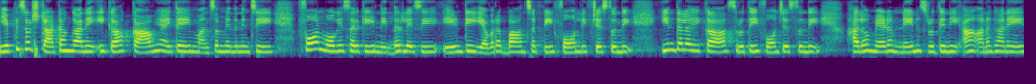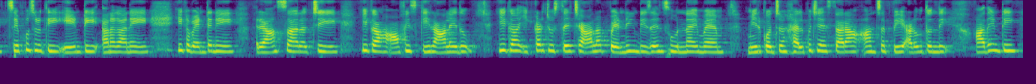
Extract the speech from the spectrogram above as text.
Episode start అవగానే ఇక కావ్య అయితే మంచం మీద నుంచి ఫోన్ మోగేసరికి నిద్రలేసి ఏంటి? ఎవరబ్బా? అని చెప్పి ఫోన్ లిఫ్ట్ చేస్తుంది. ఇంతలో ఇక శృతి ఫోన్ చేస్తుంది. హలో మేడం నేను శృతిని. ఆ అనగానే. చెప్పు శృతి ఏంటి? అనగానే ఇక వెంటనే రాజ్ సార్ వచ్చి ఇక ఆఫీస్కి రాలేదు. ఇక ఇక్కడ చూస్తే చాలా పెండింగ్ డిజైన్స్ ఉన్నాయి మ్యామ్. మీరు కొంచెం హెల్ప్ చేస్తారా? అని చెప్పి అడుగుతుంది. అదేంటి?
